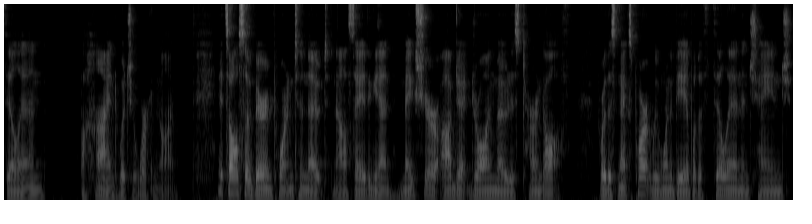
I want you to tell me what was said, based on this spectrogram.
fill in behind what you're working on. It's also very important to note, and I'll say it again, make sure object drawing mode is turned off. For this next part, we want to be able to fill in and change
